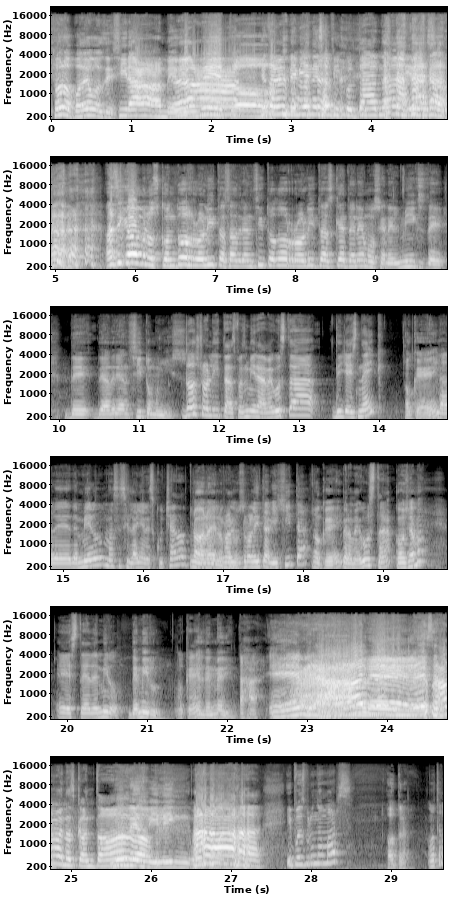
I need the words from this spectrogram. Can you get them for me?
Solo podemos decir, ¡ah, medio Ah, metro! Yo también me vi en esa dificultad, ¿no? Así que vámonos con dos rolitas, Adriancito, dos rolitas que tenemos en el mix de, de, de Adriancito Muñiz. Dos rolitas, pues mira, me gusta DJ Snake, Ok. la de The Middle, no sé si la hayan escuchado. No, nadie lo conoce. Rolita viejita, Ok. pero me gusta. ¿Cómo se llama? Este, The Middle. The Middle. Ok. El de en medio. Ajá. ¡Eh, mira! ¡Ah, ¡Ay, mira inglés! ¡Vámonos con todo! Lunes bilingüe. Ah, y pues Bruno Mars. Otra. ¿Otra,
